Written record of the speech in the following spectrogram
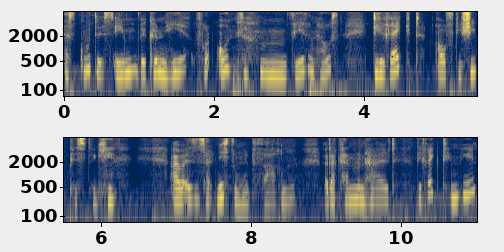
Das Gute ist eben, wir können hier von unserem Ferienhaus direkt auf die Skipiste gehen. Aber es ist halt nicht so eine befahrene. Aber da kann man halt direkt hingehen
